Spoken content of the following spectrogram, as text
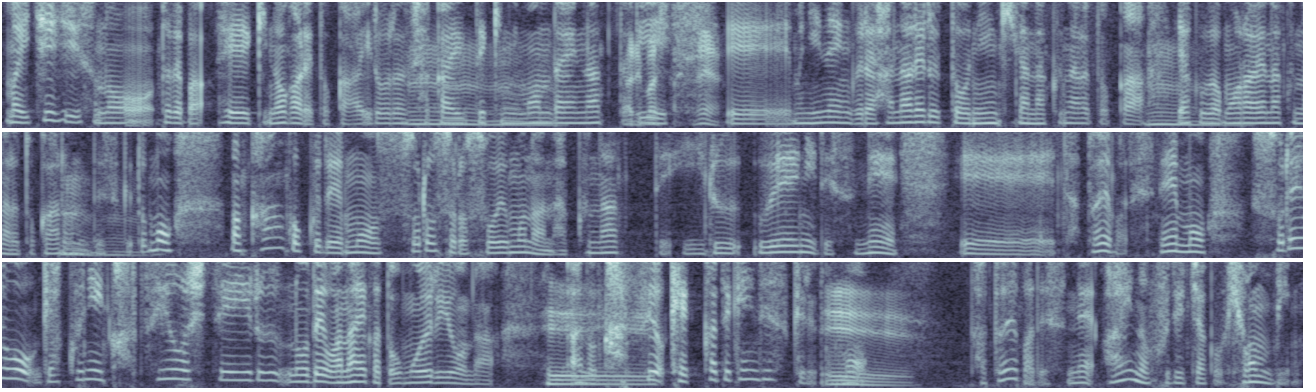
まあ、一時その、例えば兵役逃れとか、いろいろ社会的に問題になったり、ね。えー、2年ぐらい離れると人気がなくなるとか、役がもらえなくなるとかあるんですけども、まあ、韓国でもそろそろそういうものはなくなっている上にですね、えー、例えばですね、もうそれを逆に活用しているのではないかと思えるような、あの活用、結果的にですけれども、例えばですね、愛の不時着、ヒョンビン。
